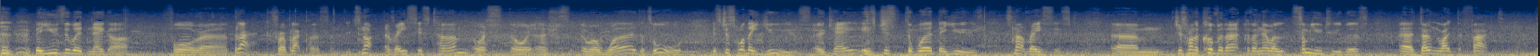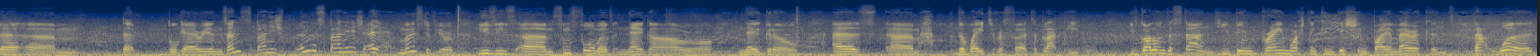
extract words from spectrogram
they use the word nega for uh, black, for a black person. It's not a racist term or a, or, a, or a word at all. It's just what they use, okay? It's just the word they use. It's not racist. Um, just want to cover that because I know some YouTubers uh, don't like the fact that um, that Bulgarians and Spanish and the Spanish, uh, most of Europe uses um, some form of nega or negro as um, the way to refer to black people. You've got to understand, you've been brainwashed and conditioned by Americans. That word,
